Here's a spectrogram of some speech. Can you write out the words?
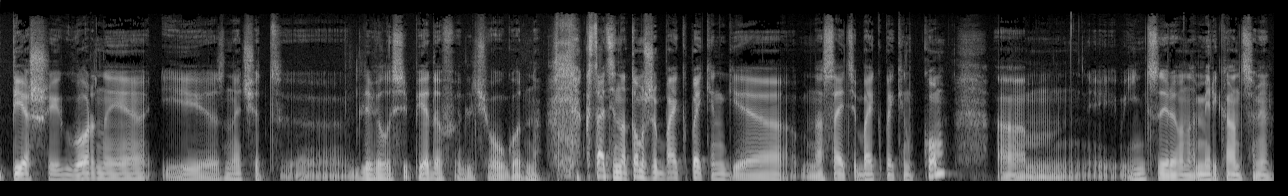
пешие, горные и, значит, э, для велосипедов и для чего угодно. Кстати, на том же байкпекинге, на сайте bikepacking.com, эм, инициирован американцами,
